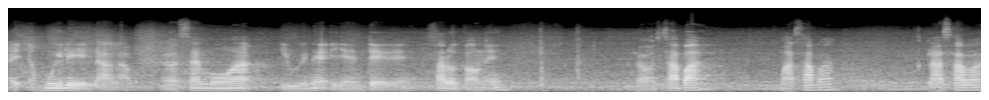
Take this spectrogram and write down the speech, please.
အဲ့အမွေးလေးလှလာပေါ့အဲ့တော့ဆမ်မွန်ကလူတွေနဲ့အရင်တဲ့တယ်စားလို့ကောင်းတယ်အဲ့ တော့စားပါမစားပါလာစားပါ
